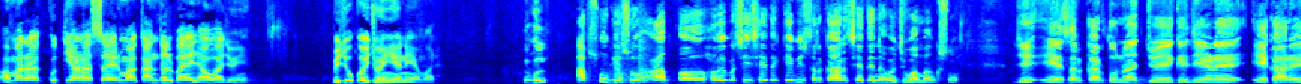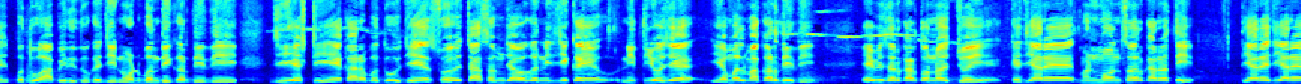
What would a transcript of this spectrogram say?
અમારા કુતિયાણા શહેરમાં કાંધલભાઈ જ આવવા જોઈએ. બીજું કોઈ જોઈએ નહીં અમારે. બિલકુલ. આપ શું કહેશો? આપ હવે પછી છે તે કેવી સરકાર છે તેને હવે જોવા માંગશો? જે એ સરકાર તો ન જ જોઈએ કે જેણે એક આરે બધું આપી દીધું કે જે નોટબંધી કરી દીધી જીએસટી એક આરે બધું જે સોચા સમજ્યા વગરની જે કંઈ નીતિઓ છે એ અમલમાં કરી દીધી. એવી સરકાર તો ન જ જોઈએ. કે જ્યારે મનમોહન સરકાર હતી ત્યારે જ્યારે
